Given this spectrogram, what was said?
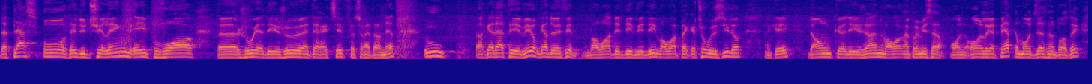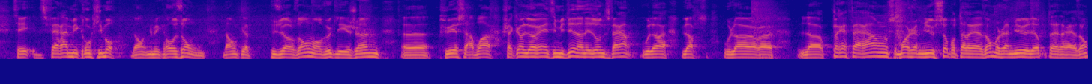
de place pour du chilling et pouvoir euh, jouer à des jeux interactifs sur Internet ou regarder la TV ou regarder un film. Il va y avoir des DVD, il va y avoir plein de choses aussi, là. OK? Donc, euh, les jeunes vont avoir un premier salon. On, le répète, comme on disait la semaine passée, c'est différents microclimats, donc les microzones. Donc, plusieurs zones. On veut que les jeunes euh, puissent avoir chacun leur intimité dans des zones différentes ou leur, leur, ou leur, euh, leur préférence. Moi, j'aime mieux ça pour telle raison. Moi, j'aime mieux là pour telle raison.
